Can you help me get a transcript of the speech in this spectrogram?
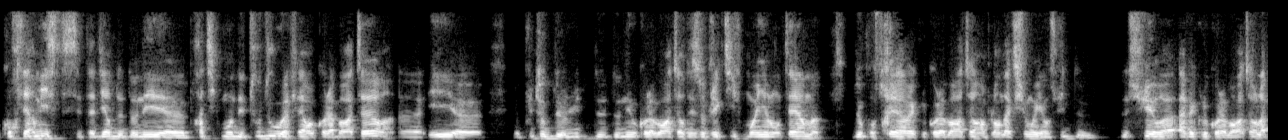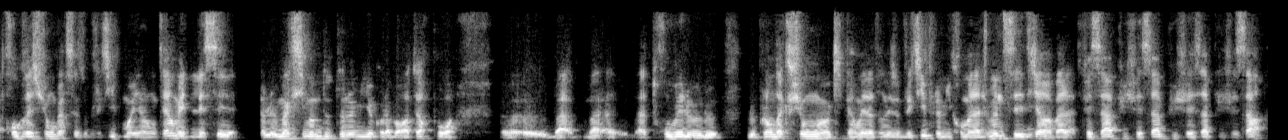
court-termiste, c'est-à-dire de donner euh, pratiquement des tout doux à faire aux collaborateurs euh, et euh, plutôt que de, donner aux collaborateurs des objectifs moyen-long terme, de construire avec le collaborateur un plan d'action et ensuite de, suivre avec le collaborateur la progression vers ces objectifs moyen-long terme et de laisser le maximum d'autonomie au collaborateur pour bah, bah, bah, trouver le, le, plan d'action qui permet d'atteindre les objectifs. Le micromanagement, c'est dire fais ça, puis fais ça, puis fais ça, puis fais ça.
